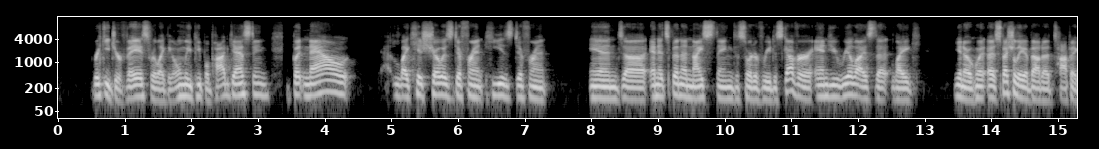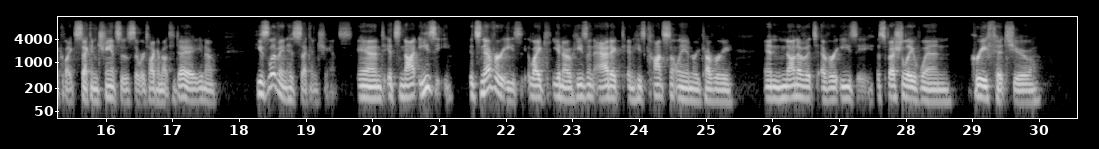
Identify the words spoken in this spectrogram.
Ricky Gervais were like the only people podcasting. But now, like his show is different, he is different, and uh, and it's been a nice thing to sort of rediscover. And you realize that, like, you know, especially about a topic like second chances that we're talking about today, you know, he's living his second chance, and it's not easy. It's never easy. Like, you know, he's an addict and he's constantly in recovery, and none of it's ever easy, especially when grief hits you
